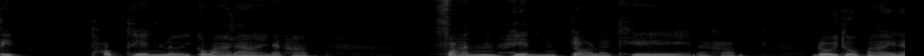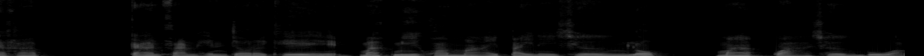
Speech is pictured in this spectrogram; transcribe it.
ติดท็อป 10 เลยก็ว่าได้นะครับ ฝันเห็นจระเข้นะครับ โดยทั่วไปนะครับ การฝันเห็นจระเข้มักมีความหมายไปในเชิงลบมากกว่าเชิงบวก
